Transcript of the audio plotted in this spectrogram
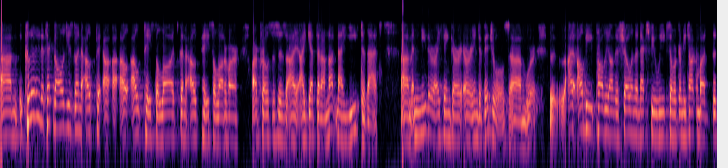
um, clearly, the technology is going to outpa- uh, uh outpace the law. It's going to outpace a lot of our, our processes. I, I get that. I'm not naive to that. Um, and neither, I think, are, are individuals. Um, we're, I, will be probably on the show in the next few weeks, and we're going to be talking about the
